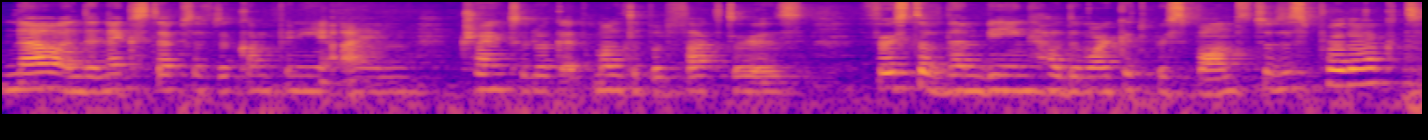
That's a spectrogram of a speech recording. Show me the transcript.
now, in the next steps of the company, I'm trying to look at multiple factors. First of them being how the market responds to this product,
